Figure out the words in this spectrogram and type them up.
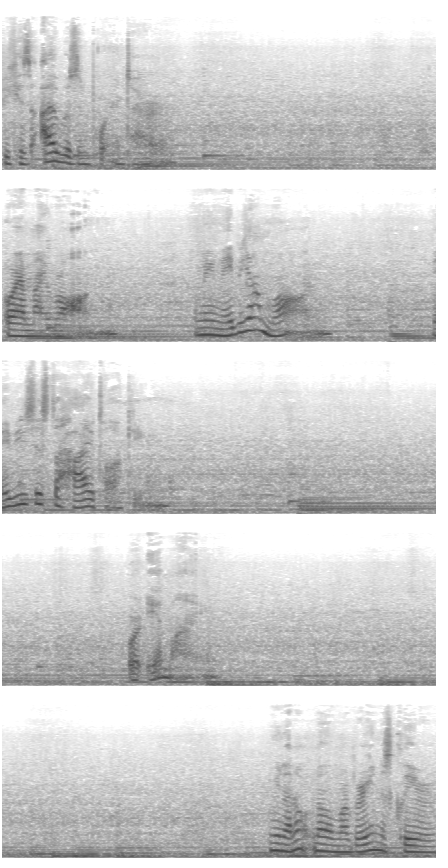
Because I was important to her. Or am I wrong? I mean, maybe I'm wrong. Maybe it's just a high talking. Or am I? Mean, I don't know. My brain is clear.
